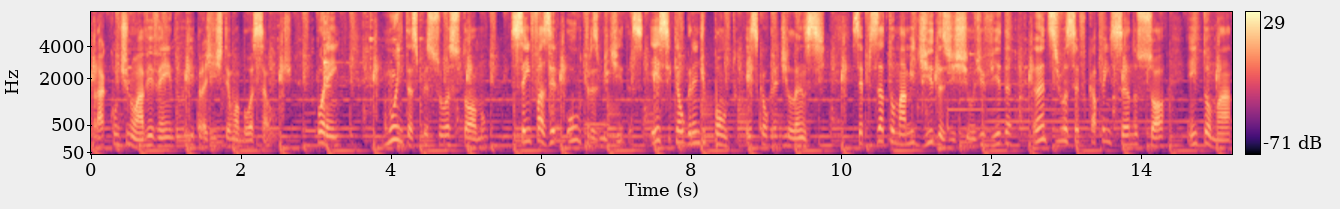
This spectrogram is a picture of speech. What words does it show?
para continuar vivendo e para a gente ter uma boa saúde. Porém, muitas pessoas tomam sem fazer outras medidas. Esse que é o grande ponto, esse que é o grande lance. Você precisa tomar medidas de estilo de vida antes de você ficar pensando só em tomar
